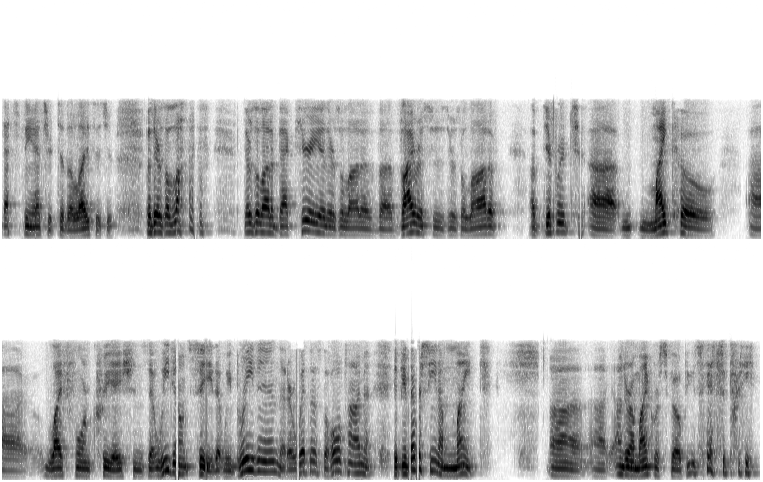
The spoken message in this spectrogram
that's the answer to the lice issue. But there's a lot of there's a lot of bacteria, there's a lot of uh, viruses, there's a lot of of different uh, myco uh, life form creations that we don't see, that we breathe in, that are with us the whole time. If you've ever seen a mite uh, uh, under a microscope, you it's a pretty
